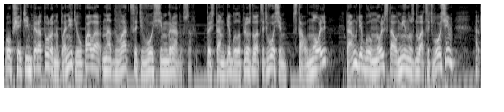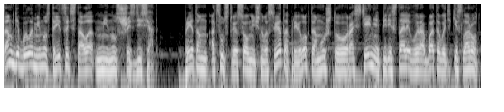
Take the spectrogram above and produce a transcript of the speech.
общая температура на планете упала на 28 градусов. То есть там, где было плюс 28, стал 0, там, где был 0, стал минус 28, а там, где было минус 30, стало минус 60. При этом отсутствие солнечного света привело к тому, что растения перестали вырабатывать кислород.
